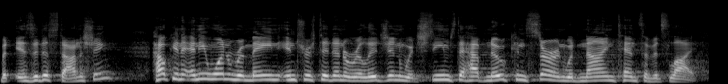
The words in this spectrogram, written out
But is it astonishing? How can anyone remain interested in a religion which seems to have no concern with nine tenths of its life?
